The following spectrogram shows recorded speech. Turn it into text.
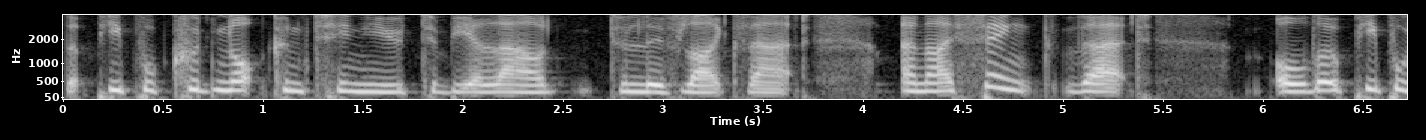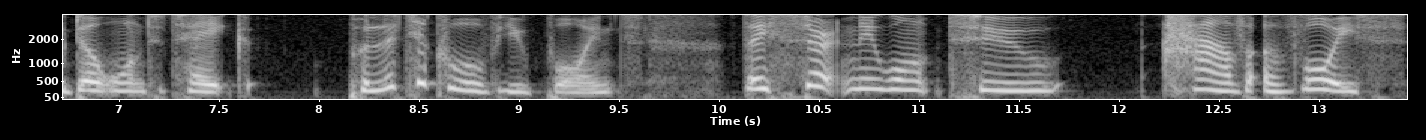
that people could not continue to be allowed to live like that. And I think that although people don't want to take political viewpoints, they certainly want to have a voice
